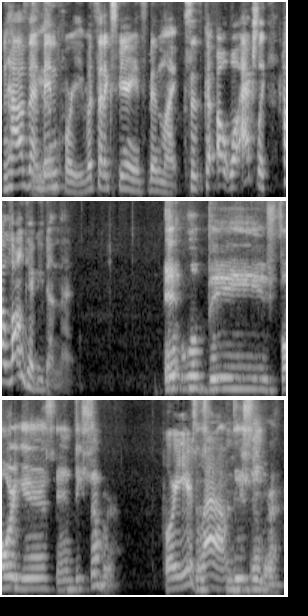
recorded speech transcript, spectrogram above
And how's that Yeah. been for you? What's that experience been like? So, oh, well, actually, how long have you done that? It will be four years in December. Four years. Wow. In December.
